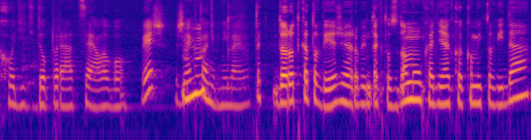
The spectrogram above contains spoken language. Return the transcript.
chodiť do práce, alebo vieš, že mm-hmm. ako to oni vnímajú? Tak Dorotka to vie, že ja robím takto z domu, keď ako, ako mi to vydá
